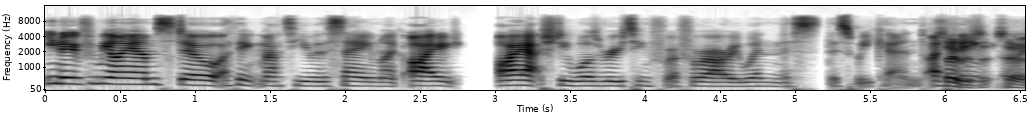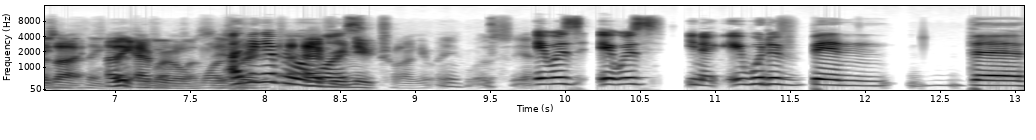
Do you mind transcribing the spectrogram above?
you know for me i am still i think matty you were the same like i i actually was rooting for a ferrari win this this weekend i so think was, so I was I. I think I think everyone everyone was, was. yeah. I think really. everyone Every was. neutral anyway was. Yeah. it was it was you know it would have been the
